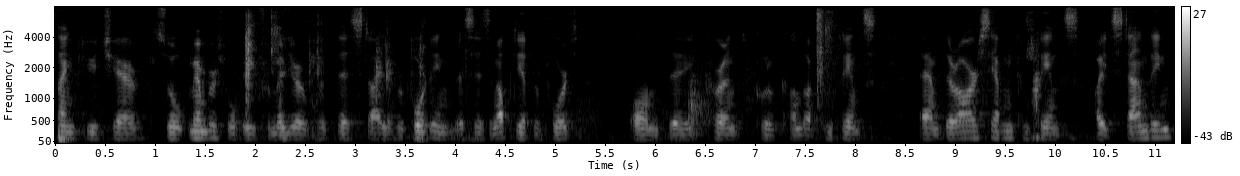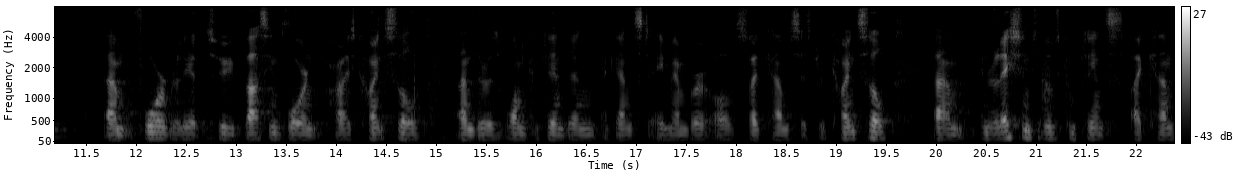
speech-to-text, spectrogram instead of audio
Thank you, Chair. So members will be familiar with this style of reporting. This is an update report on the current Code of Conduct complaints. Um, There are seven complaints outstanding. Um, Four relate to Bassingbourn Parish Council, and there is one complaint in against a member of South Cambs District Council. Um, In relation to those complaints, I can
